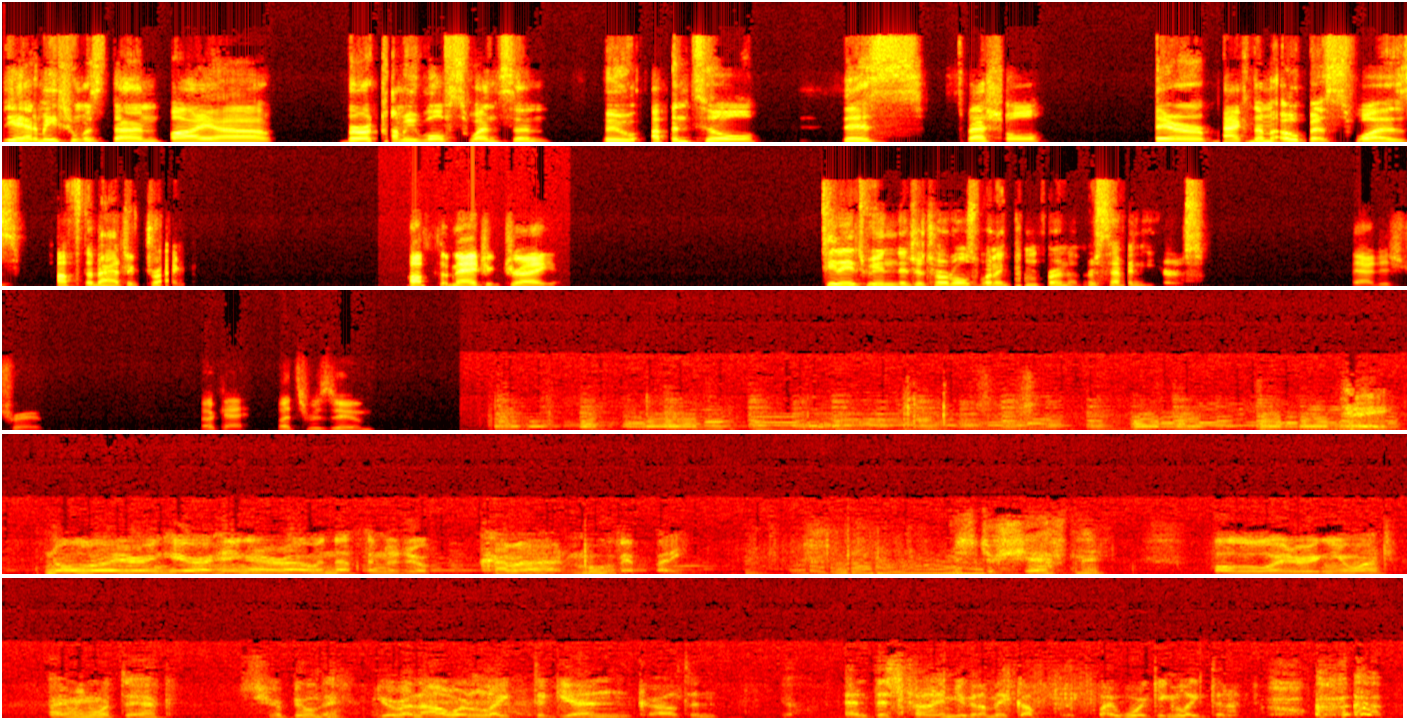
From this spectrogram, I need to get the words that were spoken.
the animation was done by uh, Murakami Wolf Swenson, who up until this special, their magnum opus was Puff the Magic Dragon. Puff the Magic Dragon. Teenage Mutant Ninja Turtles wouldn't come for another seven years. That is true. Okay, let's resume. Hey, no loitering here or hanging around with nothing to do. Come on, move it, buddy. Mr. Shaftman, all the loitering you want. I mean, what the heck? It's your building. You're an hour late again, Carlton. Yeah. And this time you're gonna make up for it by working late tonight.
